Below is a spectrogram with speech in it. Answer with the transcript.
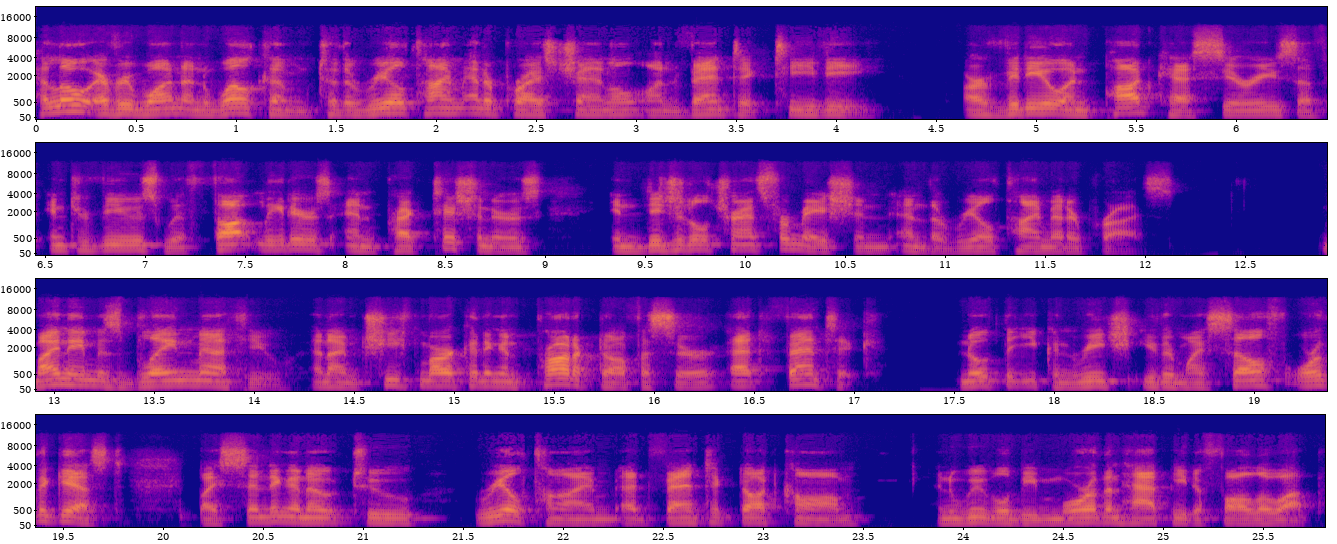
Hello, everyone, and welcome to the Real Time Enterprise channel on Vantiq TV, our video and podcast series of interviews with thought leaders and practitioners in digital transformation and the real time enterprise. My name is Blaine Mathieu, and I'm Chief Marketing and Product Officer at Vantiq. Note that you can reach either myself or the guest by sending a note to realtime at vantiq.com, and we will be more than happy to follow up.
